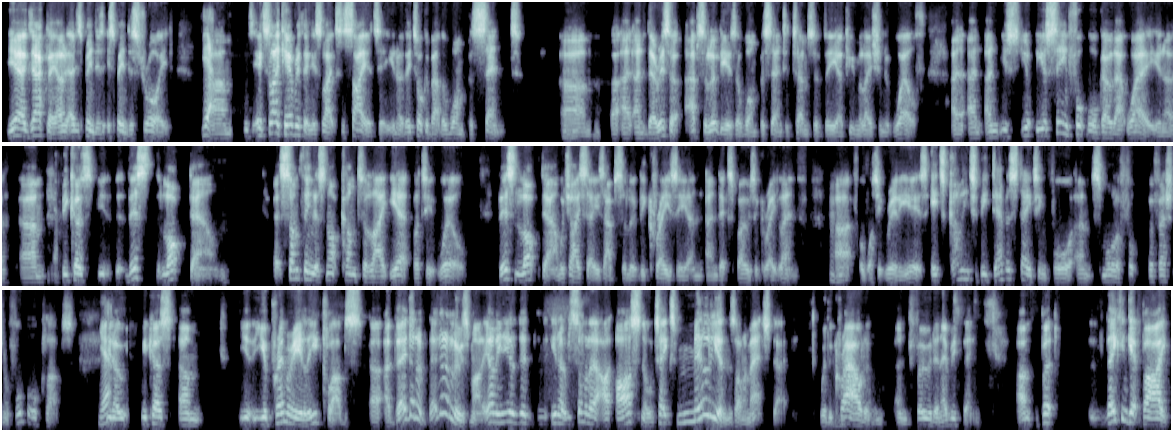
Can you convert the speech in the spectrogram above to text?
Yeah, exactly. It's been it's been destroyed. Yeah, um, it's, it's, like everything. It's like society. You know, they talk about the one percent, mm-hmm. Um, and, and, there is a absolutely is a one percent in terms of the accumulation of wealth, and and, and you, you're seeing football go that way. You know, um, yeah. because this lockdown, it's something that's not come to light yet, but it will this lockdown, which I say is absolutely crazy and, and expose at great length mm-hmm. uh, for what it really is, it's going to be devastating for um, smaller professional football clubs. Yeah. You know, because um, you, your Premier League clubs, uh, they're gonna they're gonna lose money. I mean, you, you know, some of the uh, Arsenal takes millions on a match day with the mm-hmm. crowd and, and food and everything, um, but they can get by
